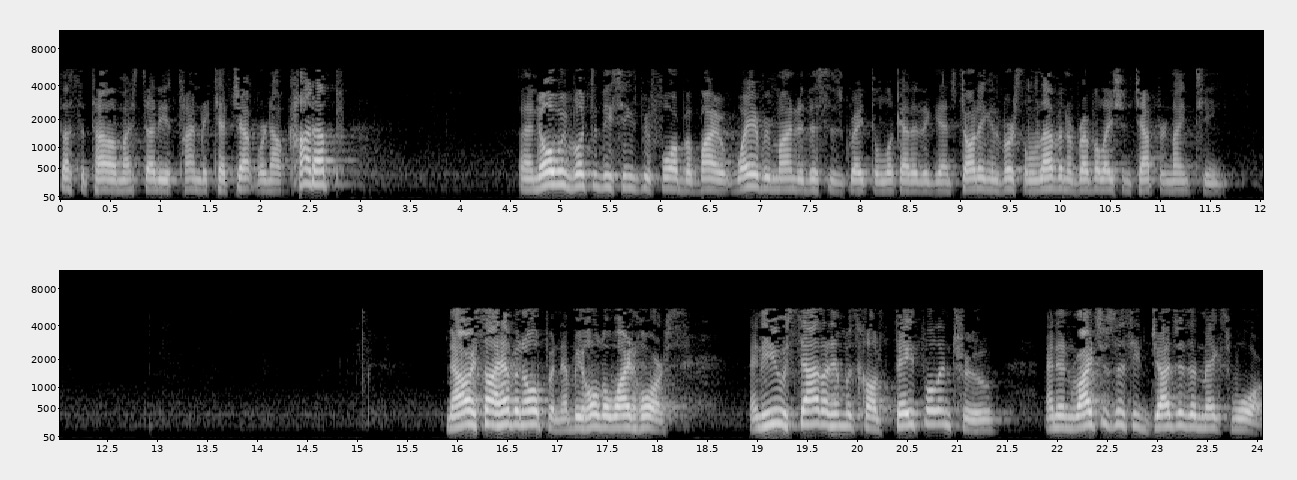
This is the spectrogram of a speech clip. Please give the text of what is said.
That's the title of my study. It's time to catch up. We're now caught up. And I know we've looked at these things before, but by way of reminder, this is great to look at it again, starting in verse 11 of Revelation chapter 19. Now I saw heaven open, and behold, a white horse. And he who sat on him was called faithful and true, and in righteousness he judges and makes war.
